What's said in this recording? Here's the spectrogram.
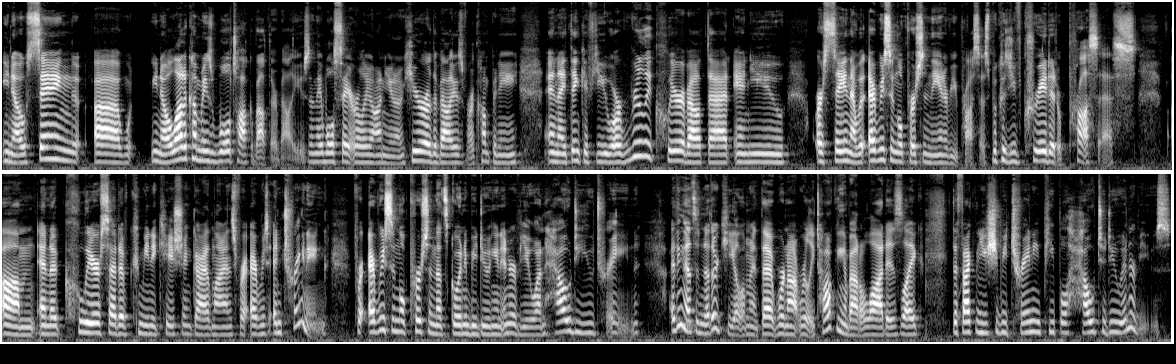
you know, saying, uh, you know, a lot of companies will talk about their values, and they will say early on, you know, here are the values of our company. And I think if you are really clear about that, and you are saying that with every single person in the interview process, because you've created a process um, and a clear set of communication guidelines for every and training for every single person that's going to be doing an interview on how do you train. I think that's another key element that we're not really talking about a lot is like the fact that you should be training people how to do interviews.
